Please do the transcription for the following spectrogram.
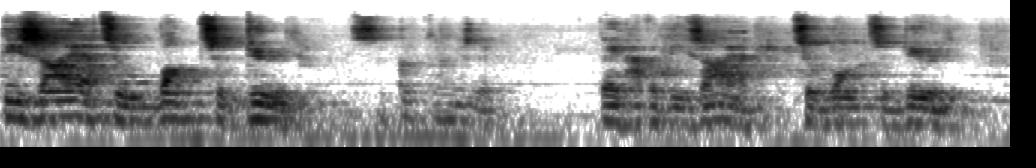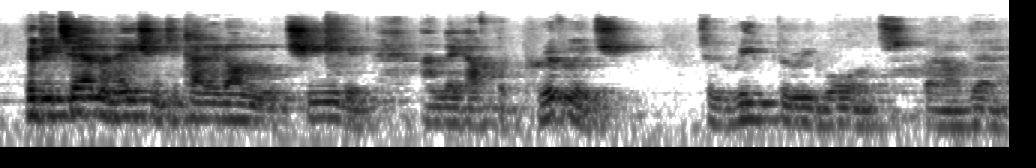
desire to want to do it. It's a good thing, isn't it? They have a desire to want to do it. the determination to carry it on and achieve it, and they have the privilege to reap the rewards that are there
